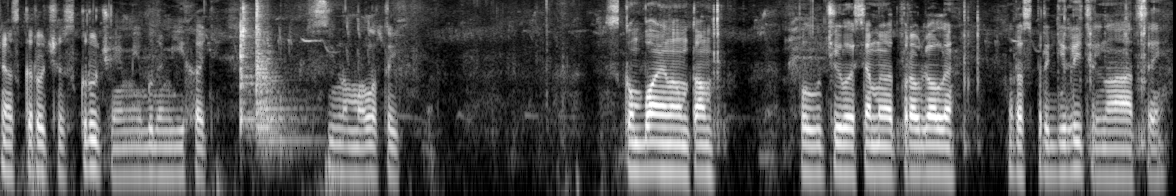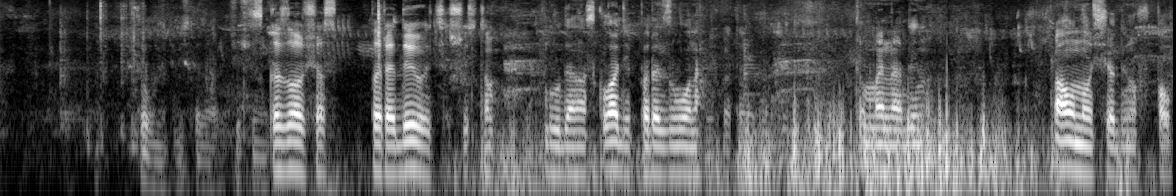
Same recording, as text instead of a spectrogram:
Зараз, коротше, скручуємо і будемо їхати сіно молотить. З комбайном там вийшло, ми відправляли розподілитель на цей. Що вони тобі сказали? Чи ні? Сказав, зараз передивиться, щось там буде на складі, перезвони. То в мене один. А воно ще один впав.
